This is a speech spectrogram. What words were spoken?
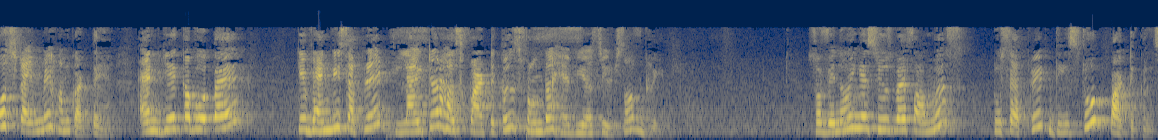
उस टाइम में हम करते हैं। एंड ये कब होता है? कि when we separate lighter husk particles from the heavier seeds of grain so winnowing is use by farmers to separate these two particles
